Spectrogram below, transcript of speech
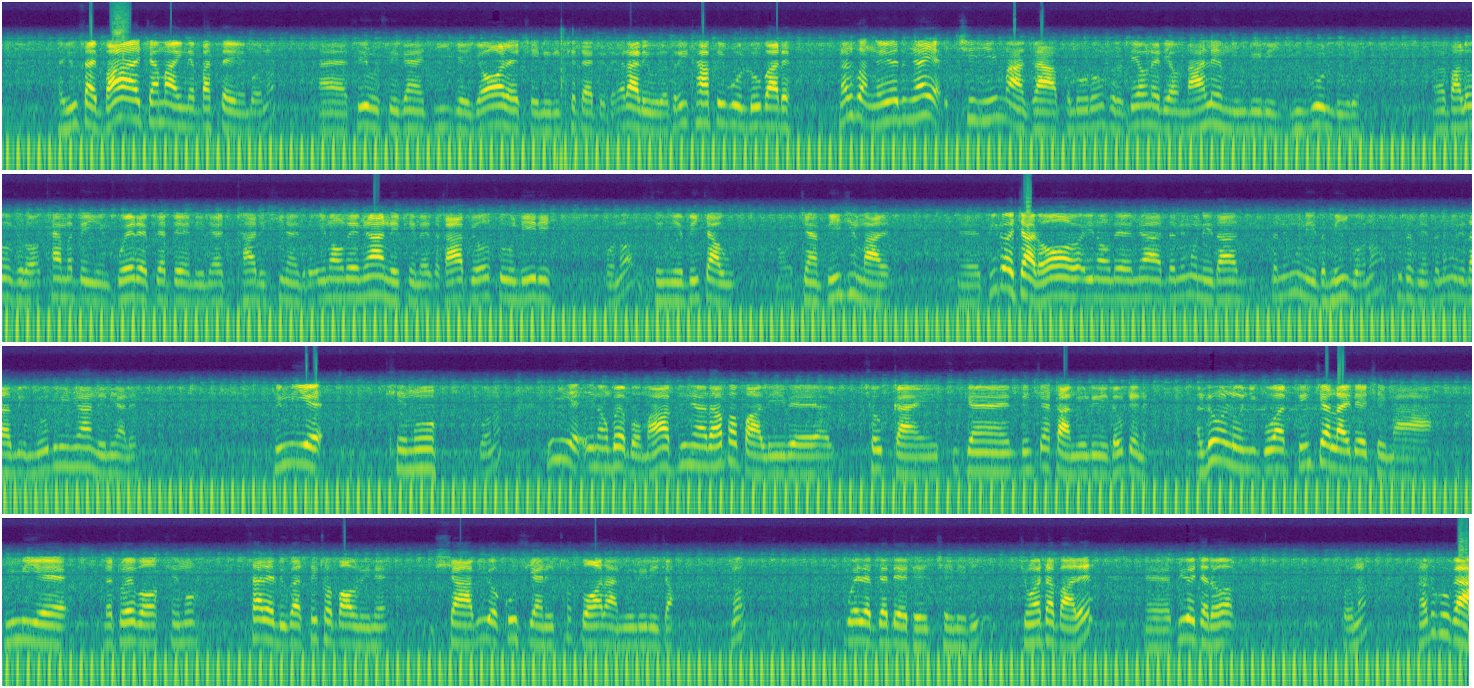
အယူဆိုင်ဘာချမ်းမကြီးနဲ့ပတ်သက်ရင်ပေါ့နော်အဲသေုံစေကံအကြီးကျယ်ရောတဲ့ချိန်လေးတွေဖြစ်တတ်တယ်အဲ့ဒါလေးကိုတော့သတိထားပေးဖို့လိုပါတယ်နောက်တစ်ခုကငယ်ရွယ်သူများရဲ့အခြေရေးမှာကဘယ်လိုတုံးဆိုတော့တယောက်နဲ့တယောက်နားလည်မှုလေးတွေယူဖို့လိုတယ်အဲဘာလို့လဲဆိုတော့အခက်မသိရင်ကွဲတယ်ပြတ်တဲ့အနေနဲ့ထားတွေရှိနိုင်သလိုအိမ်အောင်တွေများအနေဖြင့်လည်းစကားပြောဆိုလေးတွေပေါ့နော်ဆင်ញင်ပေးကြဘူးဟိုကြံပေးခြင်းပါတယ် အဲပြီးတော့ကြတော့အိမ်တော်တဲ့များတနင်္ဂနွေသားတနင်္ဂနွေသမီးပေါ့နော်အထူးသဖြင့်တနင်္ဂနွေသားသမီးအမျိုးသမီးများအနေနဲ့ကလည်းမိမိရဲ့ခင်မွန်းပေါ့နော်မိမိရဲ့အိမ်တော်ဘက်ပေါ်မှာပညာသားပပလေးပဲချုပ်ကင်စီကံတင်းကျပ်တာမျိုးလေးတွေလုပ်တင်တယ်အလွန်အလွန်ကြီးကိုကတင်းကျပ်လိုက်တဲ့အချိန်မှာမိမိရဲ့လက်တွဲပေါ်ခင်မွန်းစတဲ့သူကစိတ်ထွက်ပေါက်အနေနဲ့ရှာပြီးတော့ကိုယ်စီကနေထွက်သွားတာမျိုးလေးတွေကြောင့်နော်ပွဲတဲ့ပြတ်တဲ့အချိန်လေးဒီ ကျွမ်းတတ်ပါတယ်အဲပြီးတော့ကြတော့ဟိုနော်နောက်တစ်ခုက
